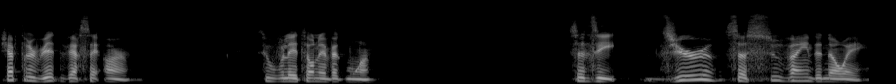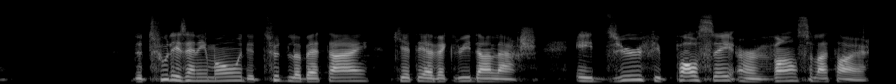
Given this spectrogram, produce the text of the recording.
Chapitre 8, verset 1. Si vous voulez tourner avec moi. Ça dit, Dieu se souvint de Noé, de tous les animaux, de tout le bétail qui était avec lui dans l'arche. Et Dieu fit passer un vent sur la terre.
